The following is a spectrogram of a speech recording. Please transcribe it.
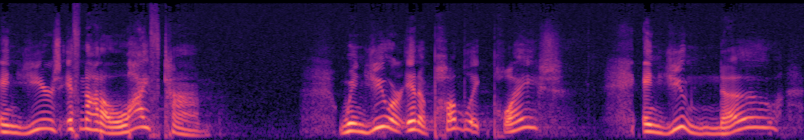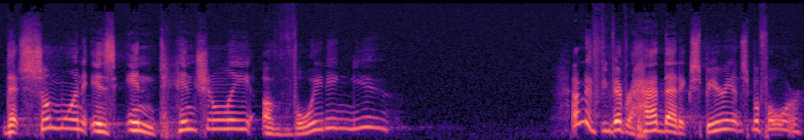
and years, if not a lifetime. When you are in a public place and you know that someone is intentionally avoiding you. I don't know if you've ever had that experience before.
